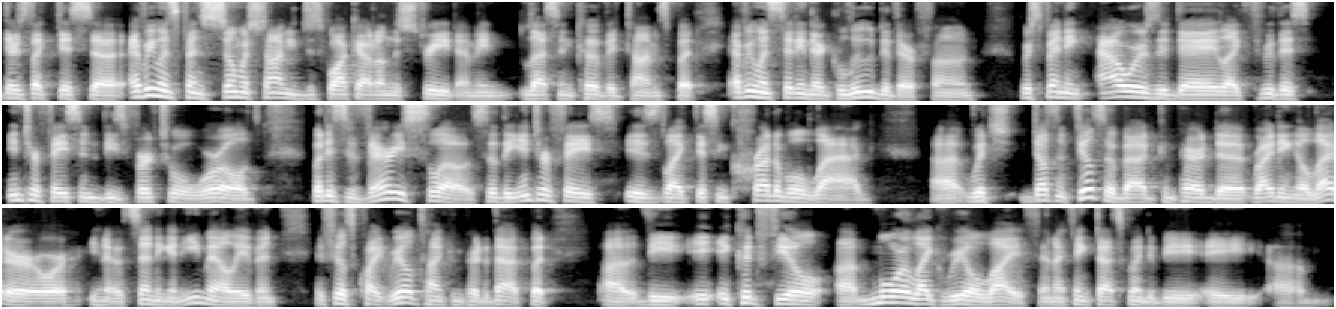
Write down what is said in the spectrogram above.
there's like this. Uh, everyone spends so much time. You just walk out on the street. I mean, less in COVID times, but everyone's sitting there glued to their phone. We're spending hours a day, like through this interface into these virtual worlds, but it's very slow. So the interface is like this incredible lag uh, which doesn't feel so bad compared to writing a letter or you know sending an email. Even it feels quite real time compared to that. But uh, the it, it, could feel uh, more like real life, and I think that's going to be a um,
